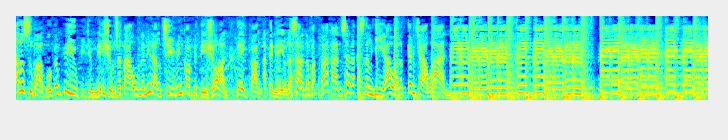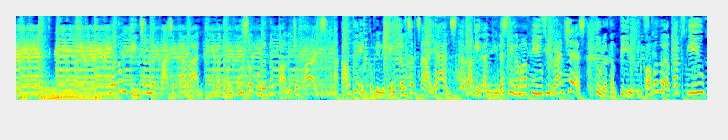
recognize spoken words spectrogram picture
Pero sumabog ang PUP Gymnasium sa taunan nilang cheering competition. Daig pang Ateneo Lasal na bakbakan sa lakas ng hiyawan at kantsawan. Teams ang nagpasiklaban. Iba't ibang kurso tulad ng College of Arts, Accounting, Communications at Science. Pakitang gilas din ang mga PUP branches tulad ng PUP Commonwealth at PUP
